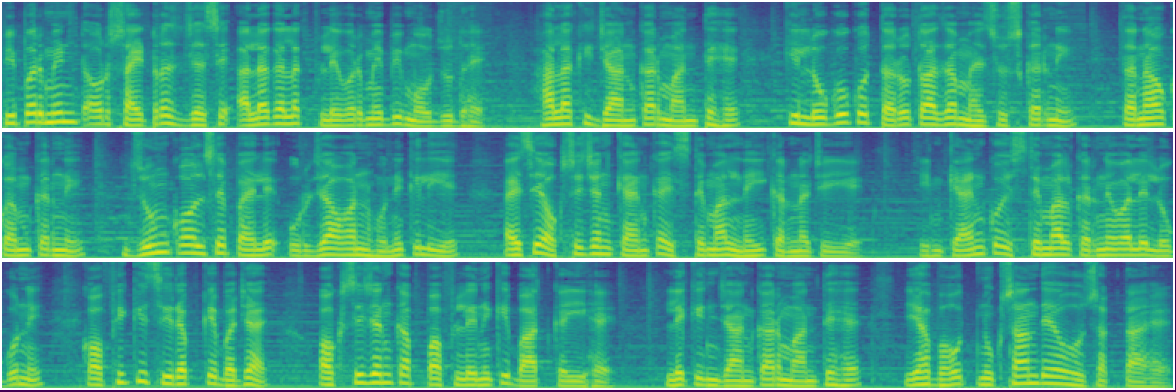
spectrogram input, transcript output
पिपरमिंट और साइट्रस जैसे अलग अलग फ्लेवर में भी मौजूद है। हालाँकि जानकार मानते हैं कि लोगों को तरोताज़ा महसूस करने, तनाव कम करने, जूम कॉल से पहले ऊर्जावान होने के लिए ऐसे ऑक्सीजन कैन का इस्तेमाल नहीं करना चाहिए। इन कैन को इस्तेमाल करने वाले लोगों ने कॉफ़ी की सिरप के बजाय ऑक्सीजन का पफ लेने की बात कही है। लेकिन जानकार मानते हैं यह बहुत नुकसानदेह हो सकता है।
